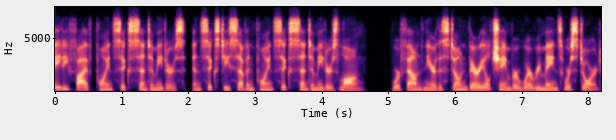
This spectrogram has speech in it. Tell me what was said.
85.6 centimeters and 67.6 centimeters long, were found near the stone burial chamber where remains were stored.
